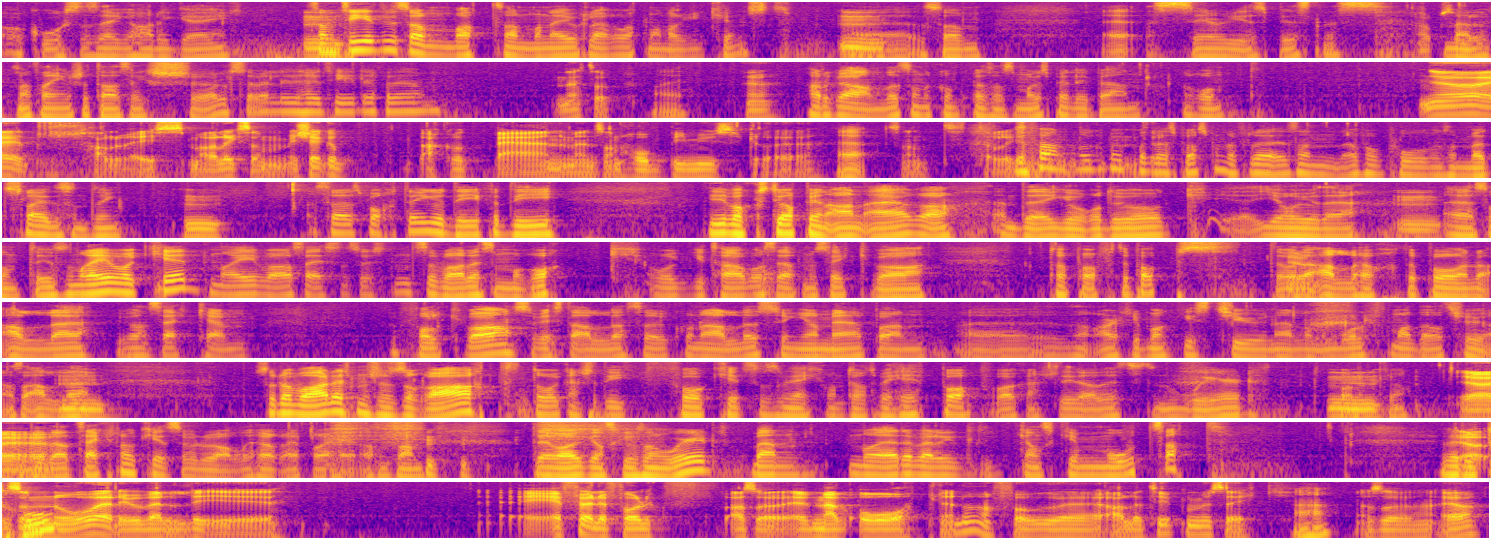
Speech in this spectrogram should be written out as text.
å, kose seg og ha det gøy. Mm. Samtidig som at sånn, man er jo klar over at man lager kunst Mm. eh, som eh, serious business. Men man trenger ikke ta seg sjøl så veldig høytidelig for det. Nettopp. Har dere andre sånne kompiser som også spiller i band rundt? Ja, jeg, halvveis. mer, liksom Ikke akkurat, band, men sånn hobbymusikere. Ja. Sant? Det er Ja, faen, nå kom jeg på det spørsmålet. For det er sånn, Apropos sånn mudslide og sånne ting. Mm. Så spurte jeg jo de fordi de vokste jo opp i en annen æra enn det jeg gjorde. Du òg gjorde jo det. Mm. Eh, ting. Så når jeg var kid, når jeg var 16-17, så var det som rock og gitarbasert musikk var top of the pops. Det var Ja. det alle hørte på. Og alle, uansett hvem folk var, så visste alle Så kunne alle synge med på en uh, sånn Archie Monkeys-tune eller en Wolfmother-tune. Altså alle. Mm. Så da var det liksom ikke så rart. Da var kanskje de få kidsa som gikk rundt og hørte på hiphop, var kanskje de der litt sånn weird Mm. Ja, Ja, ja, De der techno-kidsa vil du aldri høre fra hele. Sånn, sånn. Det var ganske sånn weird, men nå er det vel ganske motsatt. Vil ja jeg så tro. nå er det jo veldig Jeg føler folk altså, er mer åpne nå for eh, alle typer musikk. Aha. Altså, ja.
